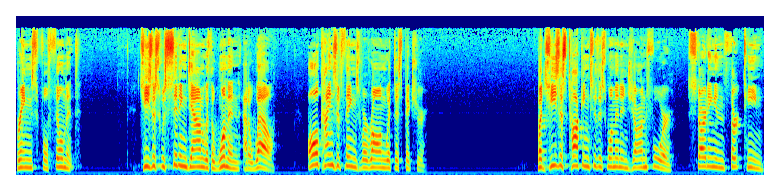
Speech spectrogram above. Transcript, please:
brings fulfillment. Jesus was sitting down with a woman at a well. All kinds of things were wrong with this picture. But Jesus talking to this woman in John 4, starting in 13,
